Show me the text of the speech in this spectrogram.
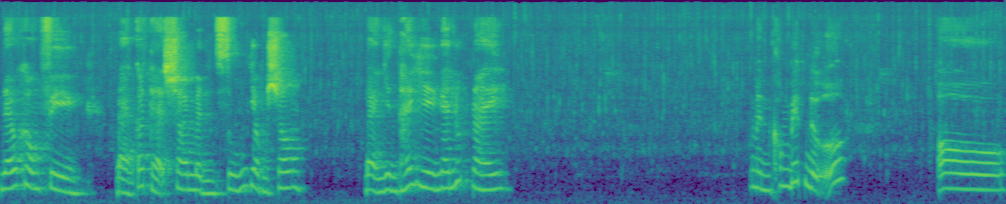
Nếu không phiền, bạn có thể soi mình xuống dòng sông. Bạn nhìn thấy gì ngay lúc này? Mình không biết nữa. Ồ,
